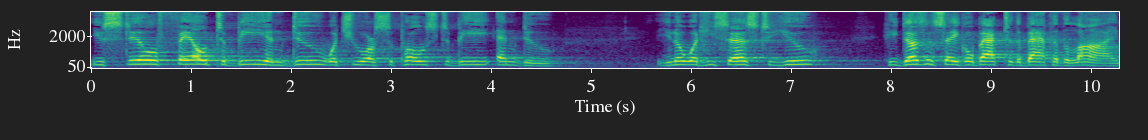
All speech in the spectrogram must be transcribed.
you still failed to be and do what you are supposed to be and do. You know what he says to you? He doesn't say, go back to the back of the line.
